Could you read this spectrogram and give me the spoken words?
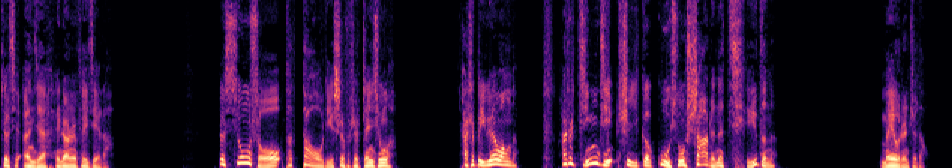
这起案件很让人费解的。这凶手他到底是不是真凶啊？还是被冤枉呢？还是仅仅是一个雇凶杀人的棋子呢？没有人知道。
